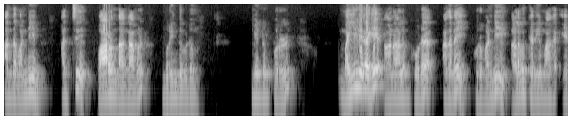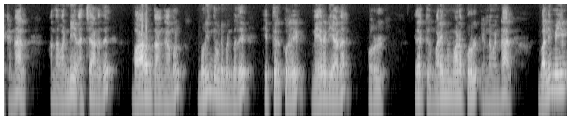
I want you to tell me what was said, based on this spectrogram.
அந்த வண்டியின் அச்சு பாரம் தாங்காமல் முறிந்துவிடும். மீண்டும் பொருள். மயிலிறகே ஆனாலும் கூட அதனை ஒரு வண்டியில் அளவுக்கு அதிகமாக ஏற்றினால் அந்த வண்டியின் அச்சானது பாரம் தாங்காமல் முறிந்துவிடும் என்பது இத்திருக்குறளின் நேரடியான பொருள். இதற்கு மறைமுகமான பொருள் என்னவென்றால் வலிமையில்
